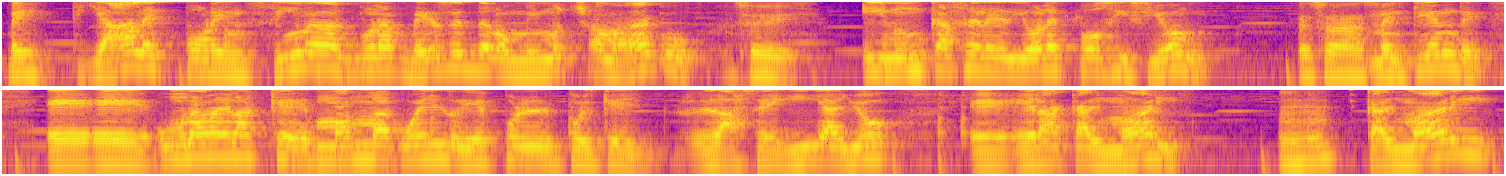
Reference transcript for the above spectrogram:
bestiales por encima de algunas veces de los mismos chamacos Sí, y nunca se le dio la exposición. eso es así. ¿Me entiendes? Eh, eh, una de las que más me acuerdo y es por, porque la seguía yo eh, era Calmari. Ujú. Calmari,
